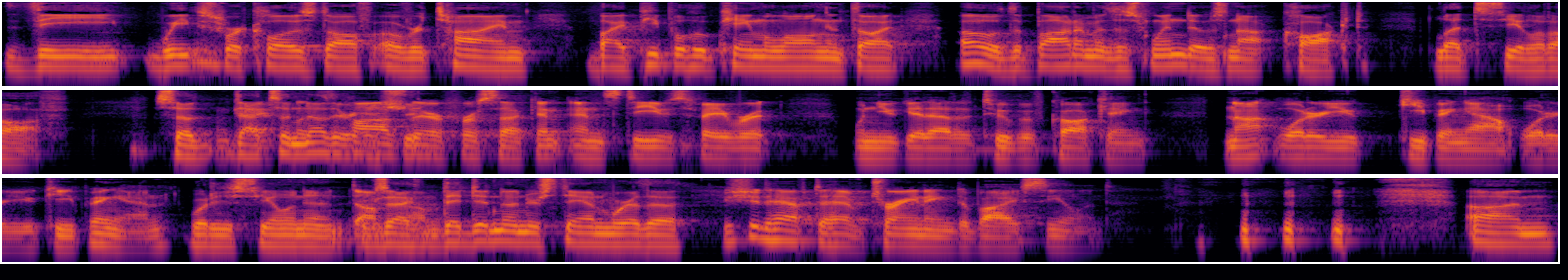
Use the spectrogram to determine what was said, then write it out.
the weeps were closed off over time by people who came along and thought, "Oh, the bottom of this window is not caulked. Let's seal it off." So that's Let's another pause issue. there for a second. And Steve's favorite when you get out a tube of caulking, not what are you keeping out, what are you keeping in? What are you sealing in? exactly. dums. They didn't understand where the You should have to have training to buy sealant. um,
